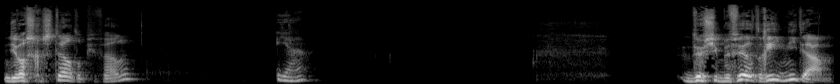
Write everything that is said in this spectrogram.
Je was gesteld op je vader? Ja, Dus je beveelt Rie niet aan?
